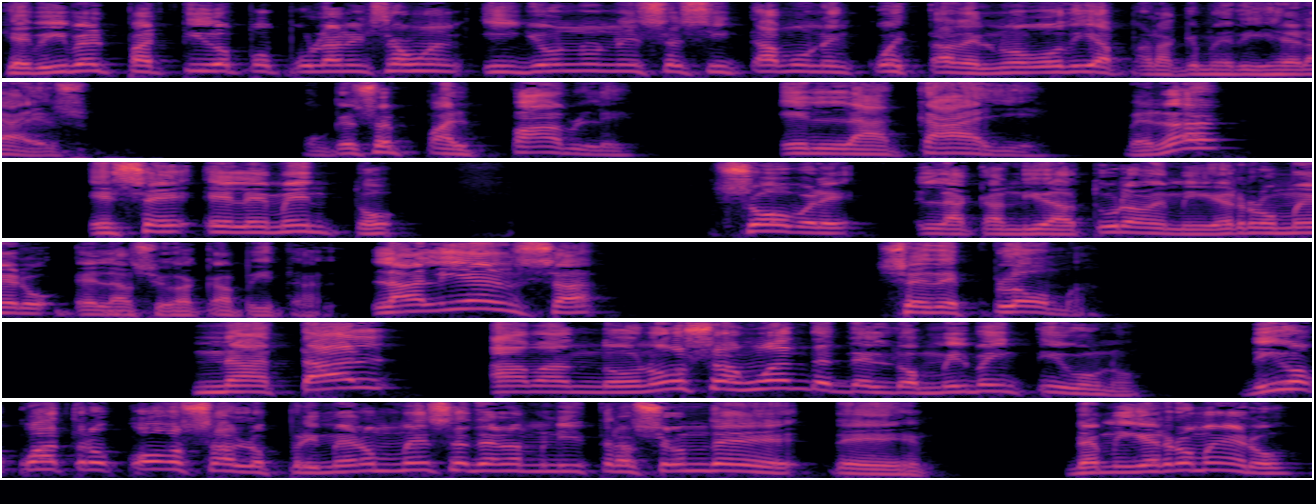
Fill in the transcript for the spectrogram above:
que vive el Partido Popular en San Juan. Y yo no necesitaba una encuesta del nuevo día para que me dijera eso. Porque eso es palpable en la calle, ¿verdad? Ese elemento sobre la candidatura de Miguel Romero en la ciudad capital. La alianza se desploma. Natal abandonó San Juan desde el 2021. Dijo cuatro cosas los primeros meses de la administración de, Miguel Romero.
